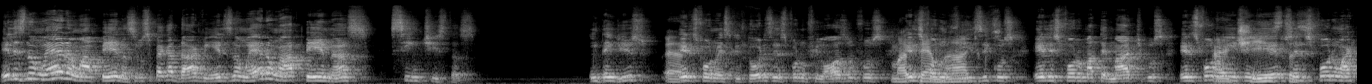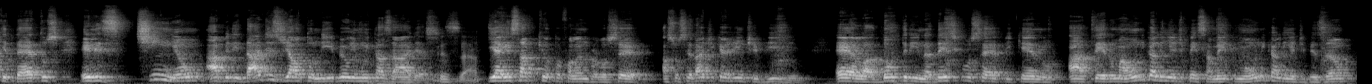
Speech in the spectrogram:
eles não eram apenas, se você pega Darwin, eles não eram apenas cientistas. Entende isso? É. Eles foram escritores, eles foram filósofos, eles foram físicos, eles foram matemáticos, eles foram Artistas. engenheiros, eles foram arquitetos, eles tinham habilidades de alto nível em muitas áreas. Exato. E aí, sabe o que eu estou falando para você? A sociedade que a gente vive, ela doutrina desde que você é pequeno a ter uma única linha de pensamento, uma única linha de visão,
